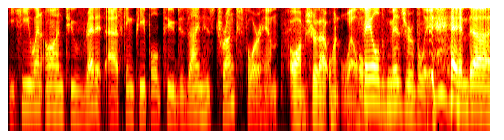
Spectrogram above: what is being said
he went on to Reddit asking people to design his trunks for him Oh, I'm sure that went well. failed miserably and uh,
